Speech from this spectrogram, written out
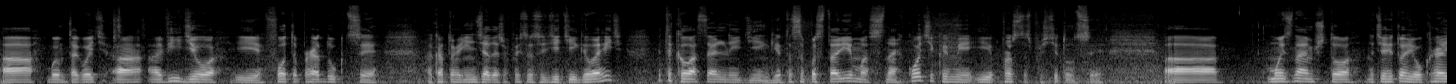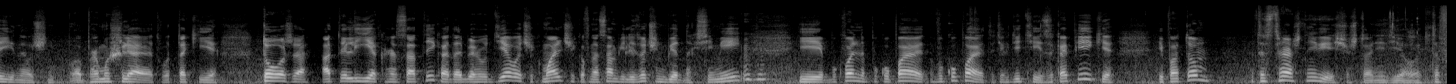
а, будем так говорить, о, о видео и фотопродукции, о которой нельзя даже в присутствии детей говорить, это колоссальные деньги. Это сопоставимо с наркотиками и просто с проституцией. А, мы знаем, что на территории Украины очень э, промышляют вот такие тоже ателье красоты, когда берут девочек, мальчиков, на самом деле из очень бедных семей, угу. и буквально покупают, выкупают этих детей за копейки, и потом это страшные вещи, что они делают. Это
